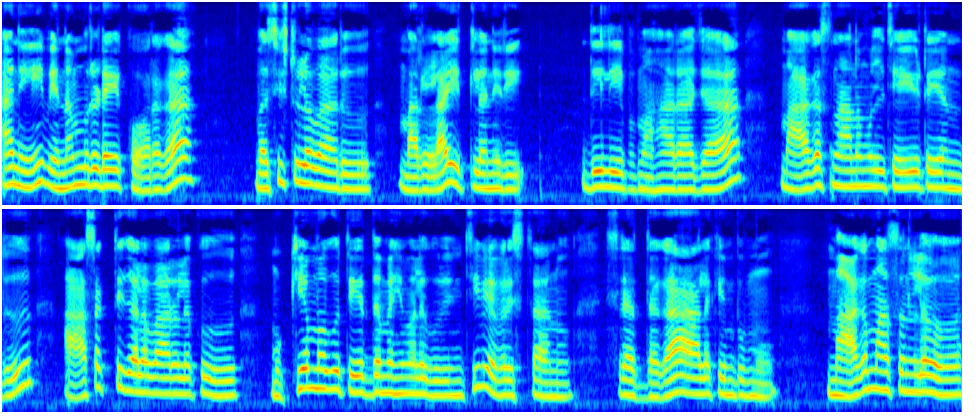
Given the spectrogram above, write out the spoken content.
అని వినమ్రుడై కోరగా వశిష్ఠుల వారు మరలా ఇట్లనిరి. దిలీప్ మహారాజా మాఘస్నానములు చేయుటయందు ఆసక్తి గలవారులకు ముఖ్యమగు తీర్థమహిమల గురించి వివరిస్తాను. శ్రద్ధగా ఆలకింపుము. మాఘమాసంలో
